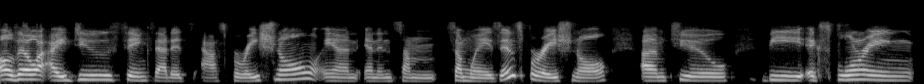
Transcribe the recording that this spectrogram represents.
although i do think that it's aspirational and and in some some ways inspirational um, to be exploring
